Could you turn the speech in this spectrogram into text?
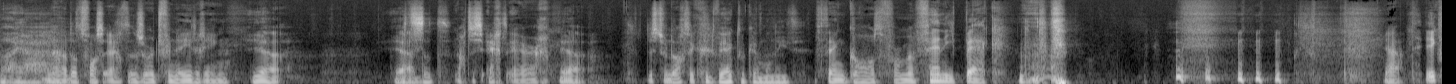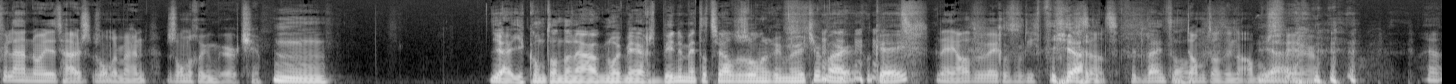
Oh ja. Nou, dat was echt een soort vernedering. Ja. Ja, Dat is- dat... Dat is echt erg. Ja. Dus toen dacht ik, Het werkt ook helemaal niet. thank God voor mijn fanny pack. ja, ik verlaat nooit het huis zonder mijn zonnige humeurtje. Hmm. Ja, je komt dan daarna ook nooit meer ergens binnen met datzelfde zonnerumeurtje, maar oké. Nee, halverwege verliefd Ja, dat dat. verdwijnt al. Verdampt dat in de atmosfeer. Ja.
